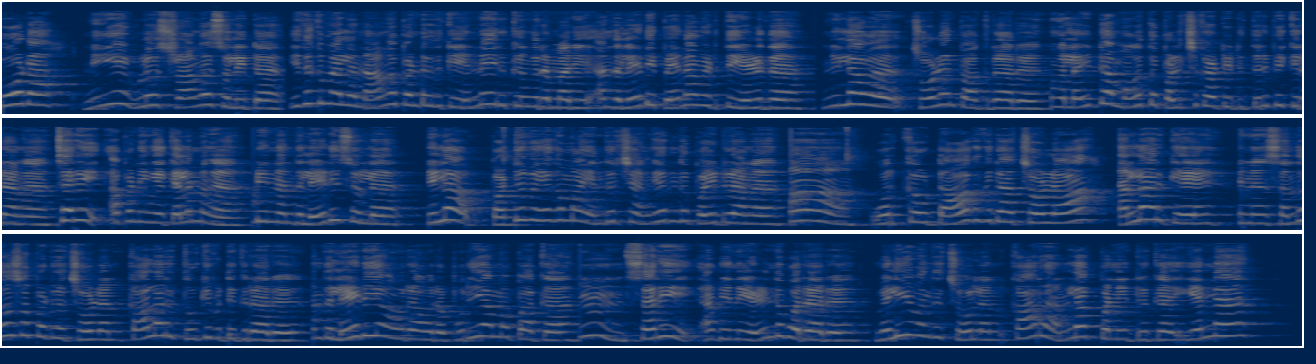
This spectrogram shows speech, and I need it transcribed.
போடா நீயே இவ்வளோ ஸ்ட்ராங்கா சொல்லிட்ட. இதுக்கு மேல நாங்க பண்றதுக்கு என்ன இருக்குங்கிற மாதிரி அந்த லேடி பேனாவை எடுத்து எழுத. நிலாவை சோழன் பாக்குறாரு. அவங்க லைட்டா முகத்தை பழிச்சு காட்டிட்டு திருப்பிக்கிறாங்க. சரி அப்ப நீங்க கிளம்புங்க அப்படின்னு அந்த லேடி சொல்ல. நிலா படு வேகமா எந்திரிச்சு அங்க இருந்து போயிடுறாங்க. ஆ ஒர்க் அவுட் ஆகுதுடா சோழா. நல்லா இருக்கே என்ன சந்தோஷப்படுற சோழன் காலரை தூக்கி விட்டுக்கிறாரு. அந்த லேடியும் அவர் அவரை புரியாம பார்க்க ம் சரி அப்படின்னு எழுந்து போறாரு. வெளியே வந்து சோழன் காரை அன்லாக் பண்ணிட்டு இருக்க. என்ன?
